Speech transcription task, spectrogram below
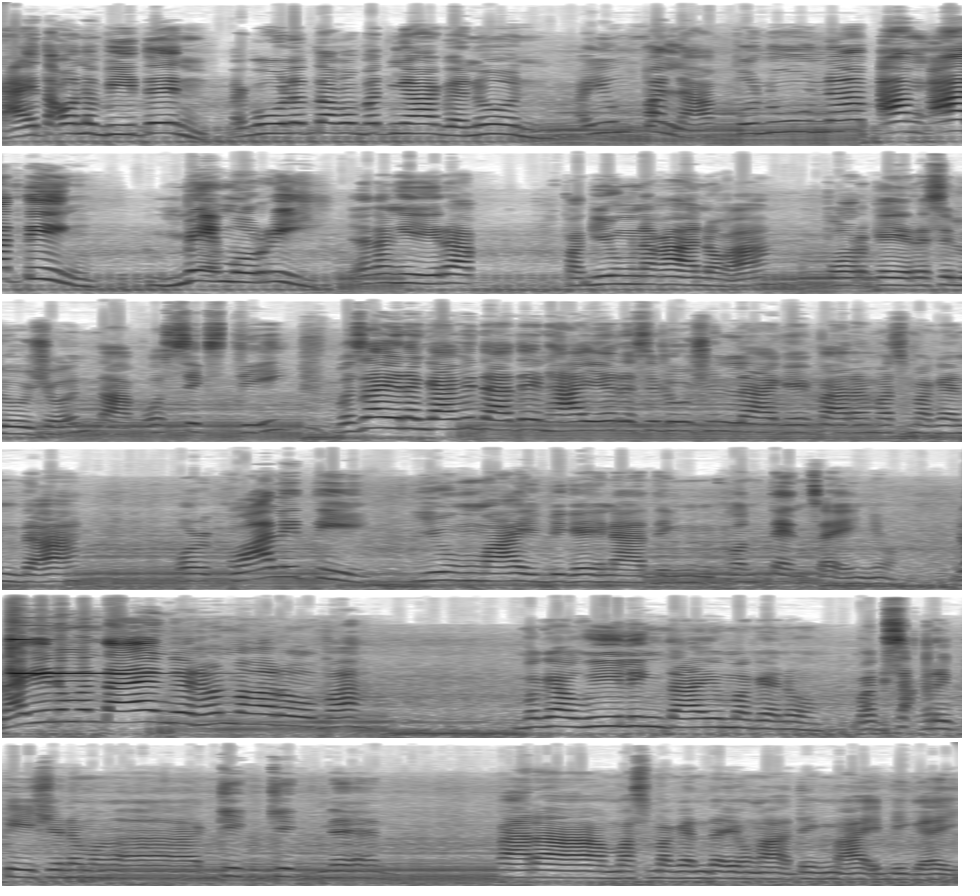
Kahit ako nabitin. Nagulat ako ba't nga ganun? Ayun pala, puno na ang ating memory. Yan ang hirap. Pag yung nakaano ka, 4K resolution, tapos 60. Basta yun ang gamit natin, higher resolution lagi para mas maganda or quality yung maibigay nating content sa inyo. Lagi naman tayong ganun mga ropa. Baga willing tayo magano, magsakripisyo ng mga gig-gig na yan para mas maganda yung ating maibigay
